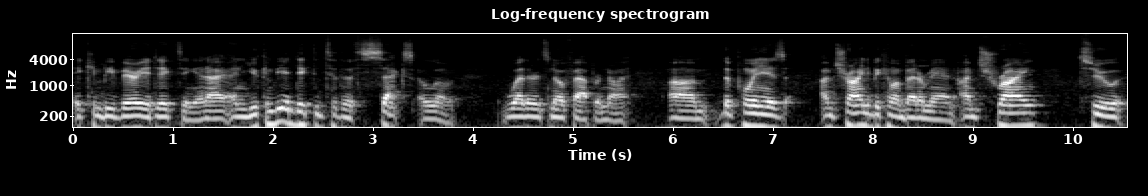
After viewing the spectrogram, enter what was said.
it can be very addicting, and, I, and you can be addicted to the sex alone, whether it's NoFap or not. Um, the point is, I'm trying to become a better man. I'm trying to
